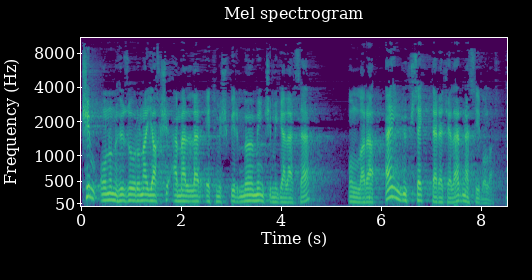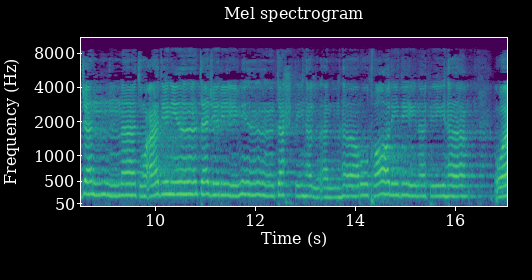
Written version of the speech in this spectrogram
Kim onun hüzuruna yaxşı əməllər etmiş bir mömin kimi gələrsə, onlara ən yüksək dərəcələr nəsib olar. Cənnətu adnin təcri min təhtihəl ənhəru xalidinə fiyhə və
